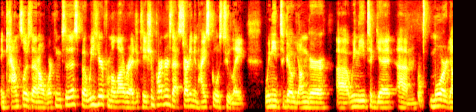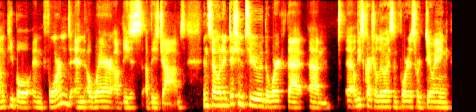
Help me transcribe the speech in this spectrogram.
and counselors that are all working to this. But we hear from a lot of our education partners that starting in high school is too late. We need to go younger. Uh, we need to get um, more young people informed and aware of these of these jobs. And so, in addition to the work that um, at Lease Crutcher Lewis and Fortis were doing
